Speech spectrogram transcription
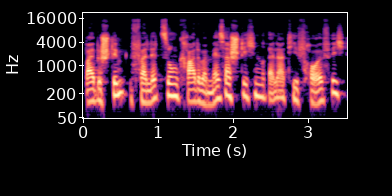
bei bestimmten Verletzungen, gerade bei Messerstichen relativ häufig.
